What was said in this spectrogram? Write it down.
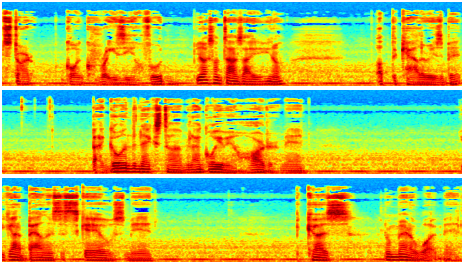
start going crazy on food. You know, sometimes I, you know, up the calories a bit. But I go in the next time and I go even harder, man. You gotta balance the scales, man. Because no matter what, man,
